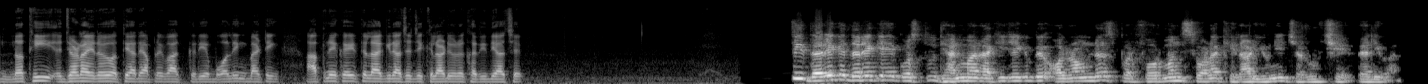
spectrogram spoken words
નથી જણાઈ રહ્યો. અત્યારે આપણે વાત કરીએ બોલિંગ, બેટિંગ. આપને કઈ રીતે લાગી રહ્યા છે, જે ખેલાડીઓને ખરીદ્યા છે? See, દરેકે દરેકે એક વસ્તુ ધ્યાનમાં રાખી છે કે ભાઈ ઓલરાઉન્ડર્સ પરફોર્મન્સ વાળા ખેલાડીઓની જરૂર છે પહેલી વાત.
